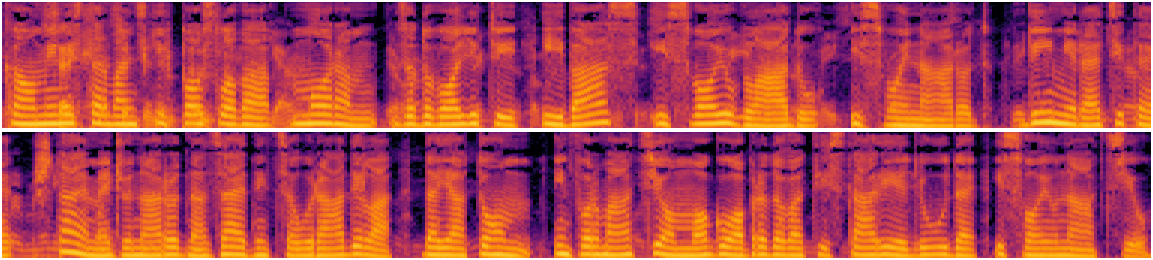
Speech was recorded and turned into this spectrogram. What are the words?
Kao ministar vanjskih poslova moram zadovoljiti i vas i svoju vladu i svoj narod. Vi mi recite šta je međunarodna zajednica uradila da ja tom informacijom mogu obradovati starije ljude i svoju naciju.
